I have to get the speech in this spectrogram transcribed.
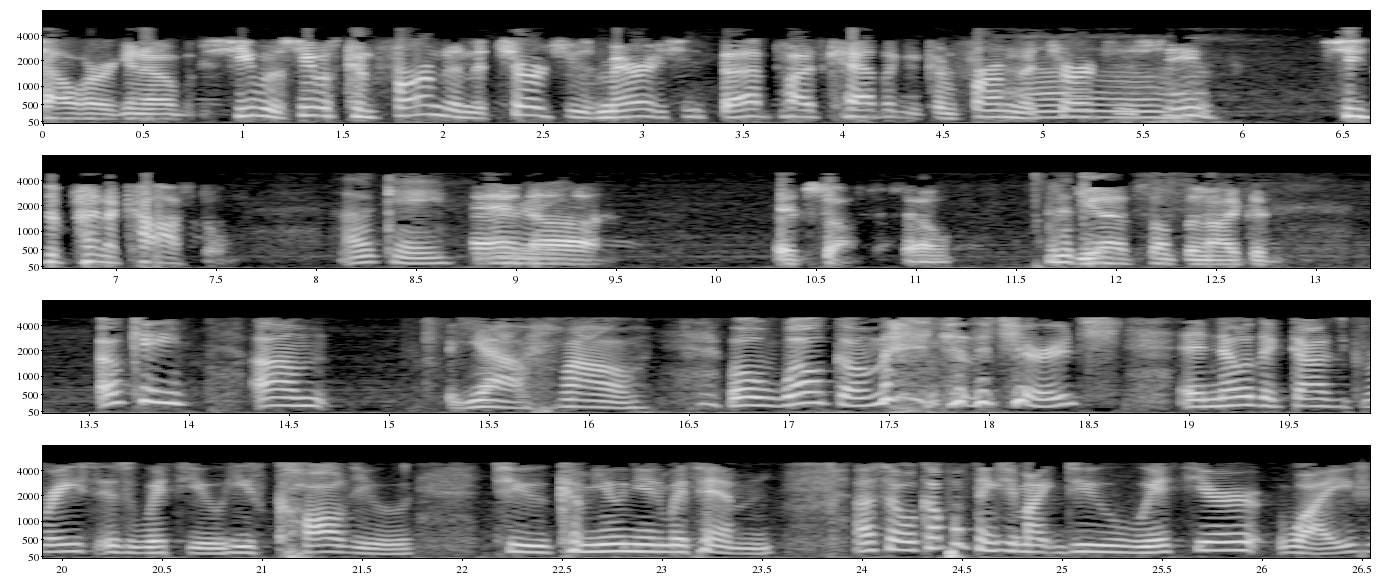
tell her. You know, she was she was confirmed in the church. She was married. She's baptized Catholic and confirmed in the church, and she she's a Pentecostal. Okay. And right. uh it's tough. So if you have something I could. Okay. Um, yeah, wow. Well, welcome to the church and know that God's grace is with you. He's called you to communion with Him. Uh, so, a couple things you might do with your wife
